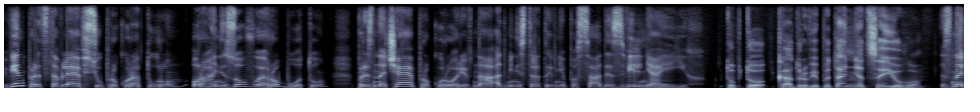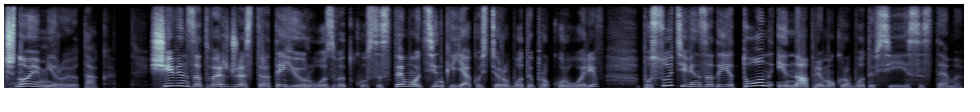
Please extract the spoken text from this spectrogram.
Він представляє всю прокуратуру, організовує роботу, призначає прокурорів на адміністративні посади, звільняє їх. Тобто кадрові питання – це його. Значною мірою, так. Ще він затверджує стратегію розвитку, систему оцінки якості роботи прокурорів. По суті, він задає тон і напрямок роботи всієї системи.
